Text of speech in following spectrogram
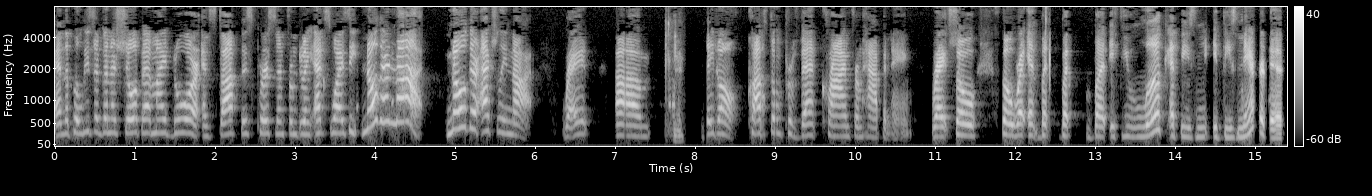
And the police are going to show up at my door and stop this person from doing X, Y, Z. No, they're not. No, they're actually not. Right. Um, they don't. Cops don't prevent crime from happening, right? So, so right. And, but, but, but if you look at these, at these narratives,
